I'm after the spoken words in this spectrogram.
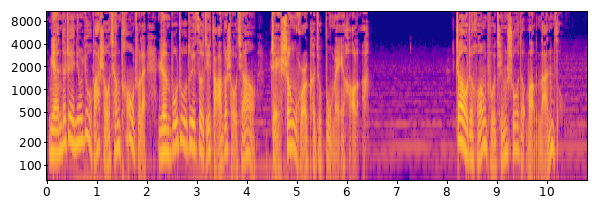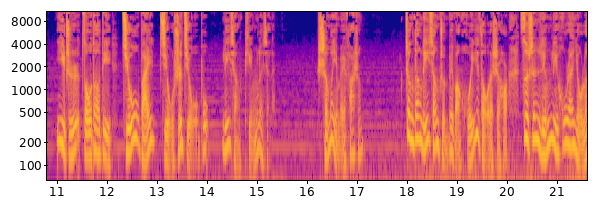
免得这妞又把手枪掏出来，忍不住对自己打个手枪，这生活可就不美好了啊！照着黄浦晴说的往南走，一直走到第九百九十九步，李想停了下来，什么也没发生。正当李想准备往回走的时候，自身灵力忽然有了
